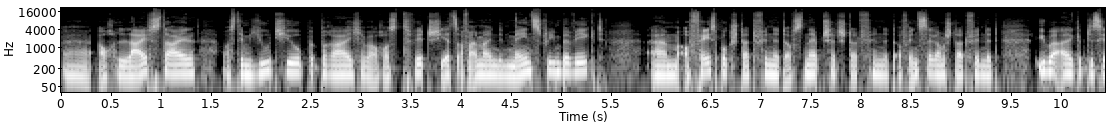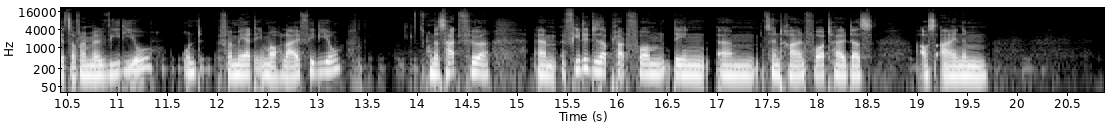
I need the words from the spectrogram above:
äh, auch Lifestyle aus dem YouTube-Bereich, aber auch aus Twitch jetzt auf einmal in den Mainstream bewegt, ähm, auf Facebook stattfindet, auf Snapchat stattfindet, auf Instagram stattfindet. Überall gibt es jetzt auf einmal Video und vermehrt eben auch Live-Video. Und das hat für ähm, viele dieser Plattformen den ähm, zentralen Vorteil, dass aus einem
